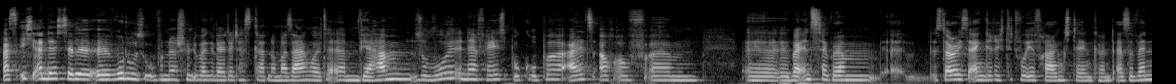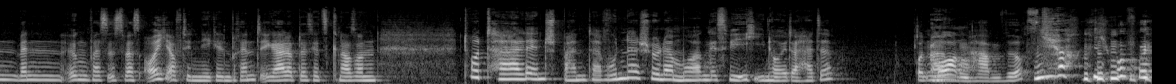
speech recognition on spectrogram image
Was ich an der Stelle, äh, wo du so wunderschön übergeleitet hast, gerade nochmal sagen wollte, ähm, wir haben sowohl in der Facebook-Gruppe als auch auf ähm, äh, bei Instagram äh, Stories eingerichtet, wo ihr Fragen stellen könnt. Also wenn, wenn irgendwas ist, was euch auf den Nägeln brennt, egal ob das jetzt genau so ein total entspannter, wunderschöner Morgen ist, wie ich ihn heute hatte. Und morgen haben wir's. Ja, ich hoffe.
